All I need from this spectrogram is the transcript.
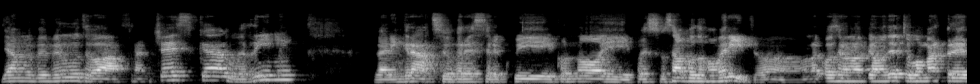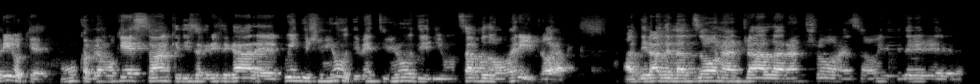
Diamo il benvenuto a Francesca Guerrini. La ringrazio per essere qui con noi questo sabato pomeriggio. Una cosa che non abbiamo detto con Marco e Enrico che comunque abbiamo chiesto anche di sacrificare 15 minuti, 20 minuti di un sabato pomeriggio. Ora, al di là della zona gialla-arancione, insomma, quindi delle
